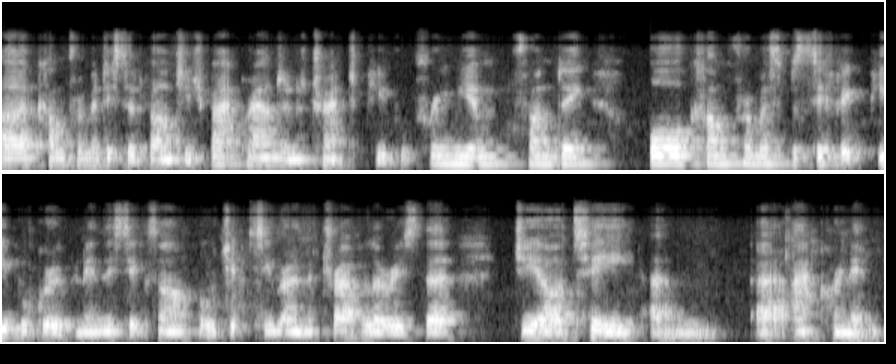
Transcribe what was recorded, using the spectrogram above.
uh, come from a disadvantaged background and attract pupil premium funding or come from a specific pupil group. And in this example, Gypsy Roma Traveller is the GRT um, uh, acronym.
